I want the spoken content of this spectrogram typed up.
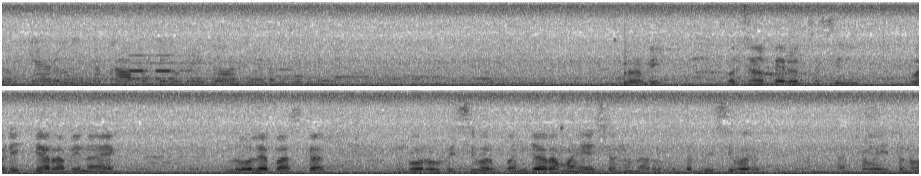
దొరికారు. ఇంత ప్రాపర్టీ కూడా రికవర్ చేయడం జరిగింది. రవి ఒరిజినల్ పేరు వచ్చేసి వడిత్య రవి నాయక్ లోలే భాస్కర్ ఇంకోరు రిసీవర్ బంజారా మహేష్ అని ఉన్నారు. ఇతను రిసీవర్ యాక్చువల్గా ఇతను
